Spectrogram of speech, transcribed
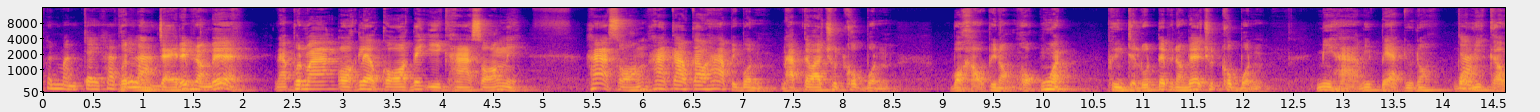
เพิ่นมั่นใจคักเพิ่นนี่ล่ะมั่นใจได้อพี่น้องเด้อนะเพิ่นมาออกแล้วก็ออกได้อีกหาสองนี่ห้าสองห้าเก้าเก้าห้าไปบนนะครับ แต่ว่าชุดครบบนบ่เขาพี่น้องหกงวดเพึ่งจะหลุดได้อพี่น้องได้อชุดครบบน มีหามีแปดอยู่เนาะบ่มีเก่า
